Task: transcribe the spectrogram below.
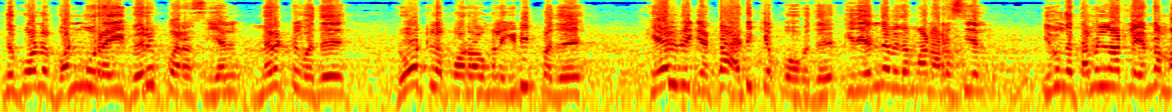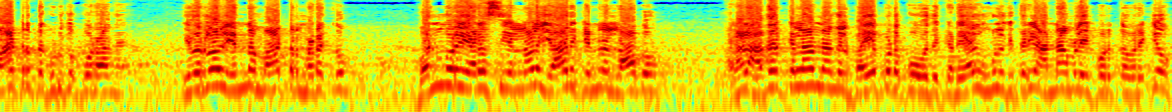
இது போன்ற வன்முறை வெறுப்பு அரசியல் மிரட்டுவது ரோட்ல போறவங்களை இடிப்பது கேள்வி கேட்டா அடிக்க போவது இது எந்த விதமான அரசியல்? இவங்க தமிழ்நாட்டில் என்ன மாற்றத்தை கொடுக்க போறாங்க? இவர்களால் என்ன மாற்றம் நடக்கும்? வன்முறை அரசியல்னால யாருக்கு என்ன லாபம்? அதனால அதற்கெல்லாம் நாங்கள் பயப்பட போவது கிடையாது. உங்களுக்கு தெரியும் அண்ணாமலை பொறுத்த வரைக்கும்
